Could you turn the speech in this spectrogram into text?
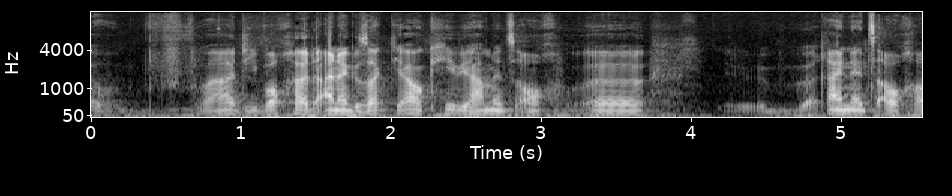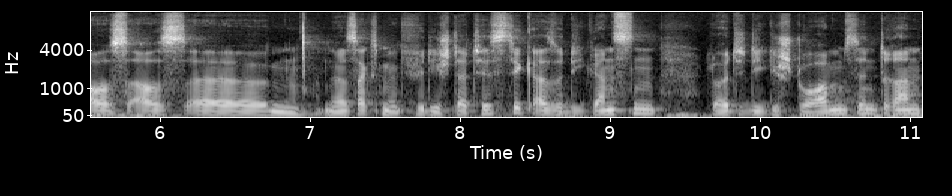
äh, war die Woche hat einer gesagt, ja, okay, wir haben jetzt auch äh, rein jetzt auch aus, aus ähm, na, sag's mir, für die Statistik, also die ganzen Leute, die gestorben sind dran,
